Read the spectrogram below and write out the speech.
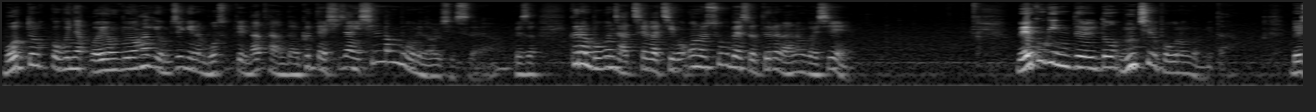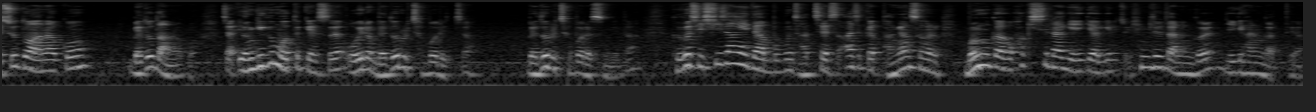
못 뚫고 그냥 어영부영하게 움직이는 모습들이 나타난다면 그때 시장이 실망 부분이 나올 수 있어요. 그래서 그런 부분 자체가 지금 오늘 수급에서 드러나는 것이 외국인들도 눈치를 보는 겁니다. 매수도 안하고 매도도 안하고 자 연기금 어떻게 했어요? 오히려 매도를 쳐버렸죠 매도를 쳐버렸습니다. 그것이 시장에 대한 부분 자체에서 아직까지 방향성을 뭔가 확실하게 얘기하기는 좀 힘들다는 걸 얘기하는 것 같아요.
